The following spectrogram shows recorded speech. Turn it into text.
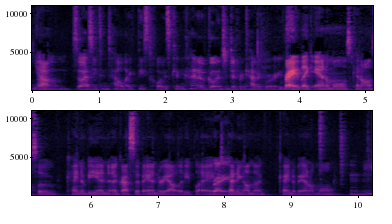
yeah. Um, so as you can tell, like these toys can kind of go into different categories. Right. Like animals can also kind of be in aggressive and reality play, right. depending on the kind of animal. Mm-hmm.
